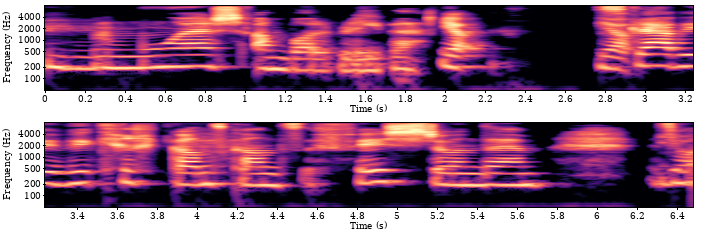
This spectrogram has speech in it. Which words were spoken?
Mhm. musst du am Ball bleiben. Ja. Das Ja. glaube ich wirklich ganz, ganz fest. Und ähm, es, Ja.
